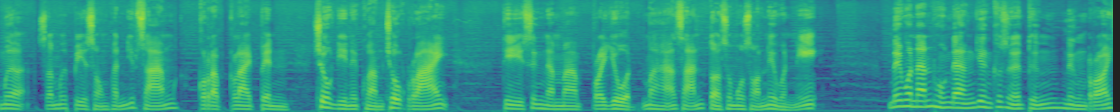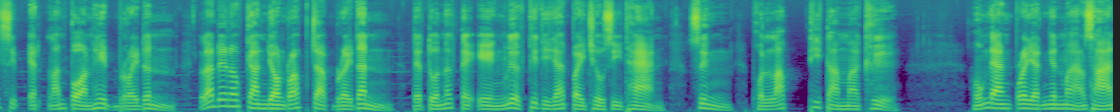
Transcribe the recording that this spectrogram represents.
เมื่อซัมเมอร์ปี 2023 กลับกลายเป็น โชคดีในความโชคร้าย ที่ซึ่งนำมาประโยชน์มหาศาลต่อสโมสรในวันนี้ ในวันนั้นหงส์แดงยื่นข้อเสนอถึง 111 ล้านปอนด์ให้ไบรตันและได้รับการยอมรับจากไบรตันแต่ตัวนักเตะเองเลือกที่จะย้ายไปเชลซีแทน ซึ่งผลลัพธ์ที่ตามมาคือ หงส์แดงประหยัดเงินมหาศาล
